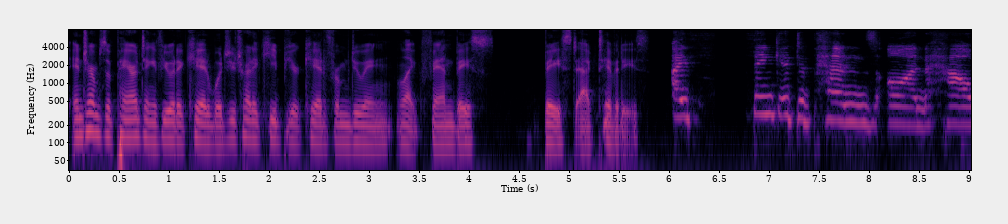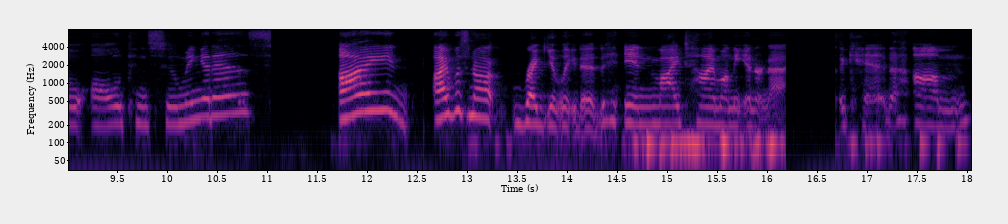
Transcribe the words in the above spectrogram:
in terms of parenting, if you had a kid, would you try to keep your kid from doing like fan base based activities? I think it depends on how all consuming it is. I I was not regulated in my time on the internet as a kid. Um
